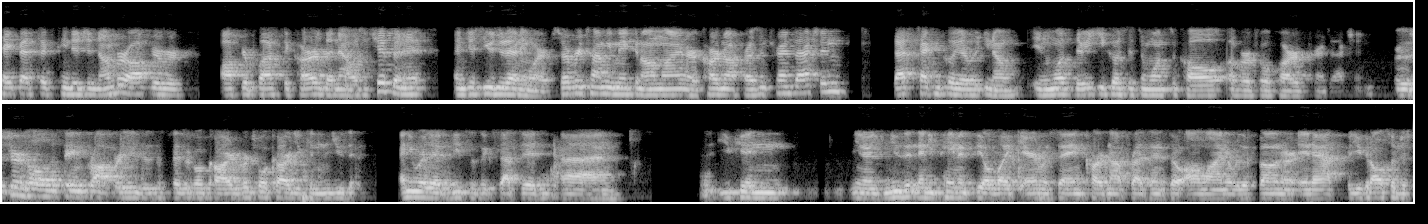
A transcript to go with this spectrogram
take that 16 digit number off your off your plastic card that now has a chip in it, and just use it anywhere. So every time you make an online or card not present transaction, that's technically a, you know in what the ecosystem wants to call a virtual card transaction. It shares all the same properties as a physical card. Virtual card, you can use it anywhere that Visa is accepted. Uh, you can, you know, you can use it in any payment field, like Aaron was saying, card not present, so online, over the phone, or in app. But you could also just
